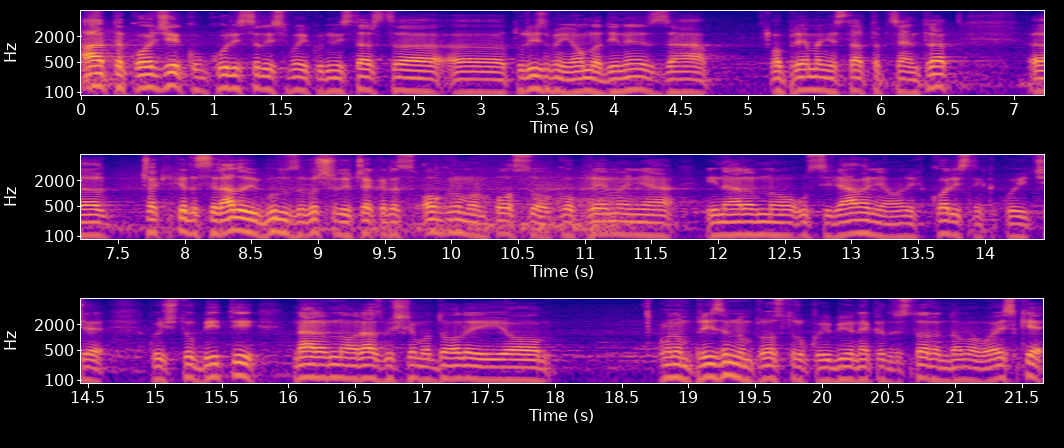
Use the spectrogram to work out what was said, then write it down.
a takođe konkurisali smo i kod Ministarstva turizma i omladine za opremanje start-up centra, Čak i kada se radovi budu završili, čeka nas ogroman posao oko opremanja i naravno usiljavanja onih korisnika koji će, koji će tu biti. Naravno, razmišljamo dole i o onom prizemnom prostoru koji je bio nekad restoran Doma vojske,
